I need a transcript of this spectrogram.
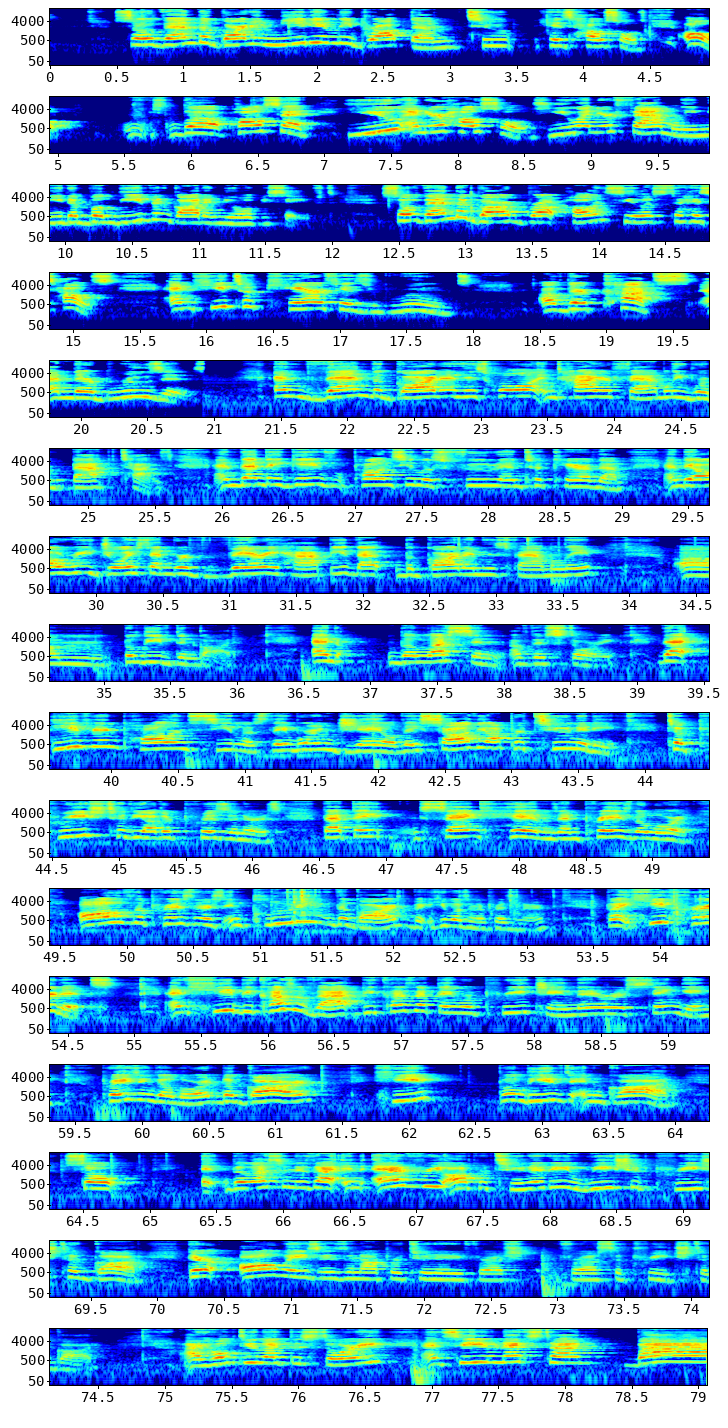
So then the guard immediately brought them to his household. Oh, the Paul said, "You and your households, you and your family need to believe in God and you will be saved." So then the guard brought Paul and Silas to his house, and he took care of his wounds, of their cuts and their bruises. And then the guard and his whole entire family were baptized. And then they gave Paul and Silas food and took care of them. And they all rejoiced and were very happy that the guard and his family um, believed in God. And the lesson of this story that even Paul and Silas, they were in jail. They saw the opportunity to preach to the other prisoners, that they sang hymns and praised the Lord all of the prisoners, including the guard, but he wasn't a prisoner, but he heard it. And he, because of that, because that they were preaching, they were singing, praising the Lord, the guard, he believed in God. So the lesson is that in every opportunity, we should preach to God. There always is an opportunity for us for us to preach to God. I hope you like the story and see you next time. Bye.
